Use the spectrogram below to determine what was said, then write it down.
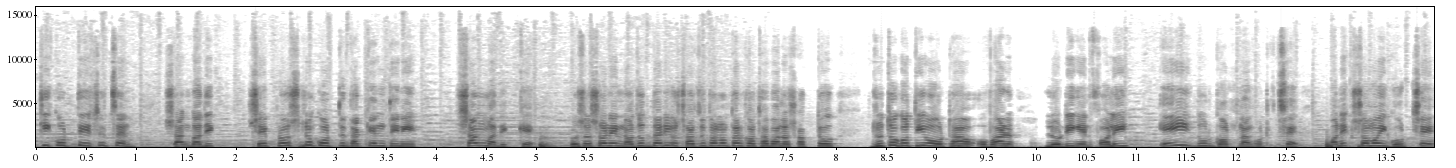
কি করতে এসেছেন? সাংবাদিক, সে প্রশ্ন করতে থাকেন তিনি সাংবাদিককে। প্রশাসনের নজরদারি ও সচেতনতার কথা বলা সত্ত্বেও দ্রুতগতি ও ওঠা ওভার লোডিং এর ফলেই এই দুর্ঘটনা ঘটেছে। অনেক সময় ঘটছে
